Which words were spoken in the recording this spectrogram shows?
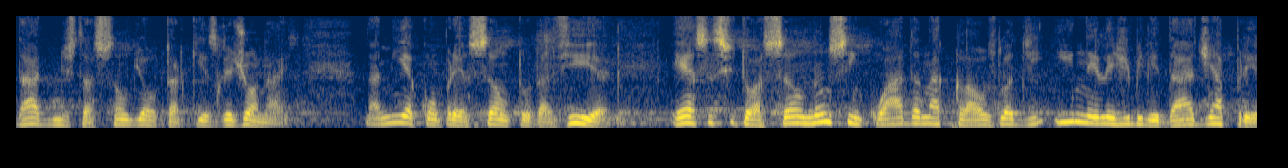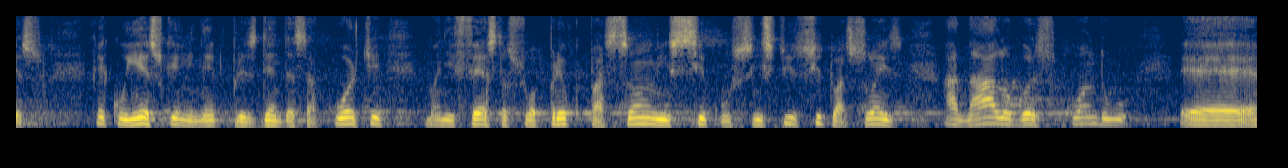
da administração de autarquias regionais. Na minha compreensão, todavia, essa situação não se enquadra na cláusula de inelegibilidade em apreço. Reconheço que o eminente presidente dessa corte manifesta sua preocupação em, situações análogas quando, é,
